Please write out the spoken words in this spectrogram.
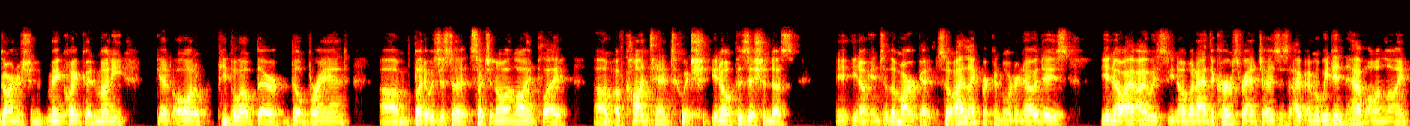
garnish and make quite good money, get a lot of people out there, build brand. Um, but it was just a such an online play um, of content, which you know positioned us, you know, into the market. So I like brick and mortar nowadays. You know, I, I was, you know, when I had the Curves franchises, I, I mean, we didn't have online,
